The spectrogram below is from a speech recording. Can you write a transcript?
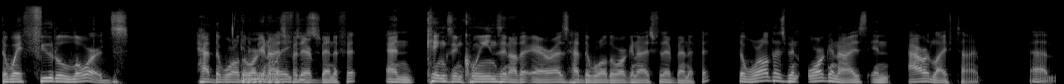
the way feudal lords had the world In the organized for their benefit, and kings and queens in other eras had the world organized for their benefit. The world has been organized in our lifetime um,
